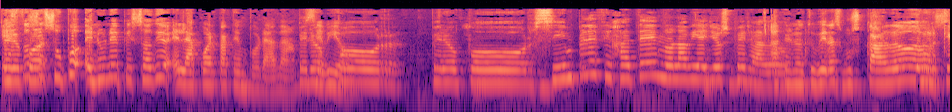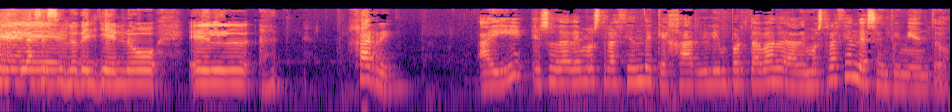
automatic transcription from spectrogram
Esto se supo en un episodio en la cuarta temporada. Pero se vio. por Pero por simple, fíjate, no lo había yo esperado. A que no te hubieras buscado, Porque... el asesino del hielo, el... Harry. Ahí eso da demostración de que Harry le importaba la demostración de sentimiento.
